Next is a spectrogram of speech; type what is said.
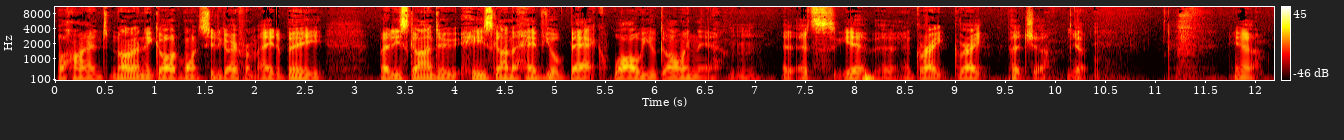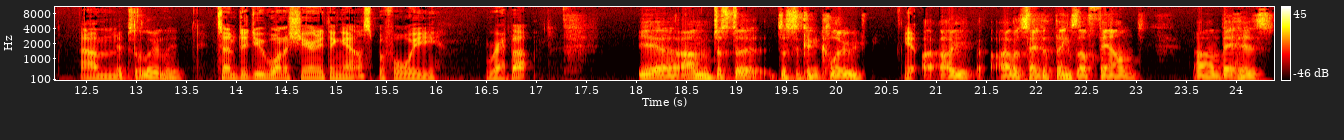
behind not only God wants you to go from A to B, but he's going to he's going to have your back while you're going there. Mm. It, it's yeah, a great great picture. Yep. Yeah. Um, Absolutely. Tim, did you want to share anything else before we wrap up? Yeah, um, just to just to conclude, yep. I, I would say the things I've found um, that has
